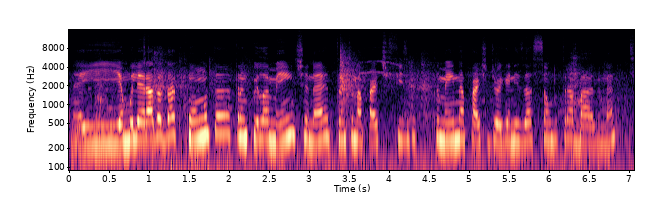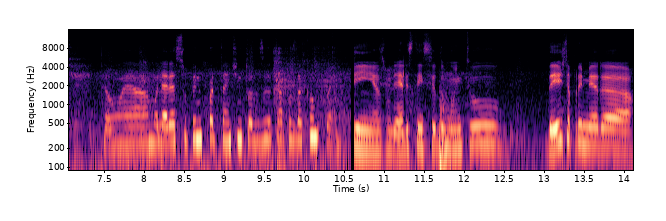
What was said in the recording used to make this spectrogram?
Né, e a mulherada dá conta tranquilamente, né, tanto na parte física também na parte de organização do trabalho, né. Então é, a mulher é super importante em todas as etapas da campanha. Sim, as mulheres têm sido muito desde a primeira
